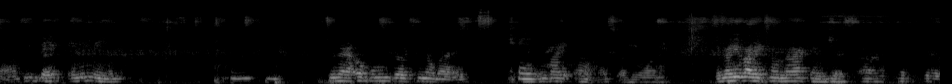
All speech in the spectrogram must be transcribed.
so I'll be back in a minute. Do not open the door to nobody. Okay. anybody, oh, that's what he wanted. If anybody come knocking, just uh, put the door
